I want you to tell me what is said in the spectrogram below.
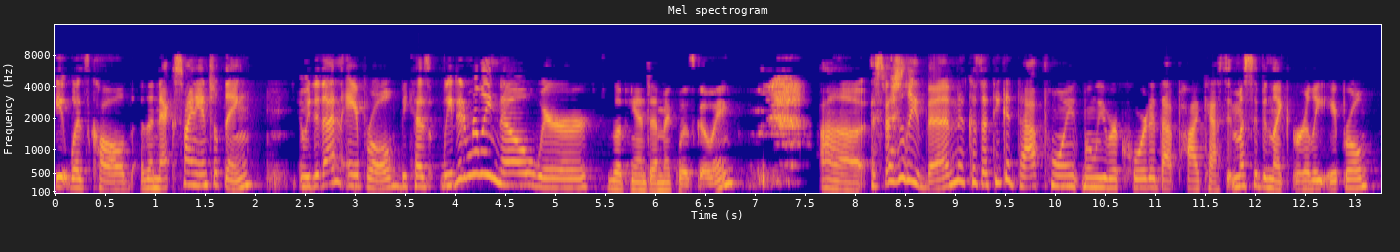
it was called the next financial thing. And we did that in april because we didn't really know where the pandemic was going. Uh, especially then because i think at that point when we recorded that podcast it must have been like early april.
